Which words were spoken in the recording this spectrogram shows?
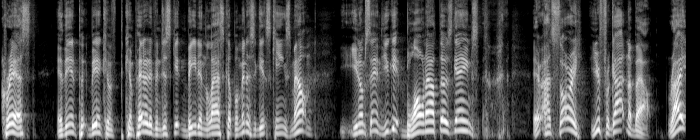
Crest, and then p- being com- competitive and just getting beat in the last couple of minutes against Kings Mountain. You know what I'm saying? You get blown out those games. Eh, I'm sorry, you're forgotten about, right?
